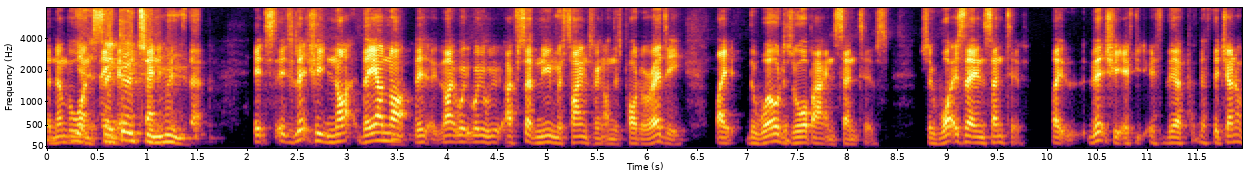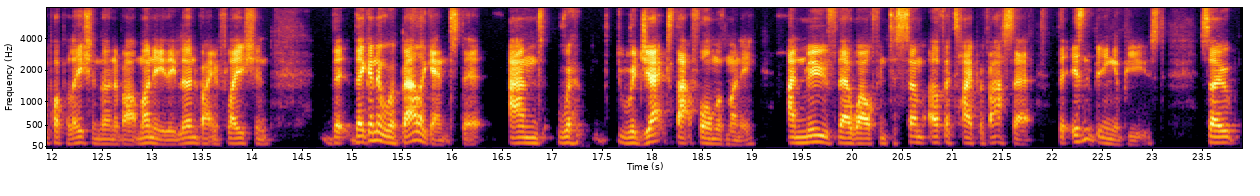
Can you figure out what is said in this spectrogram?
The number one Yes, thing their that go-to move. them. It's it's literally not. They are not like we, we, I've said numerous times I think, on this pod already. Like the world is all about incentives. So what is their incentive? Like literally, if if the if the general population learn about money, they learn about inflation, they- they're going to rebel against it and re- reject that form of money and move their wealth into some other type of asset that isn't being abused. So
